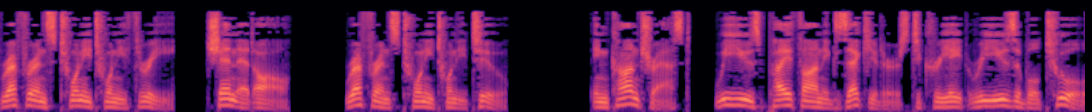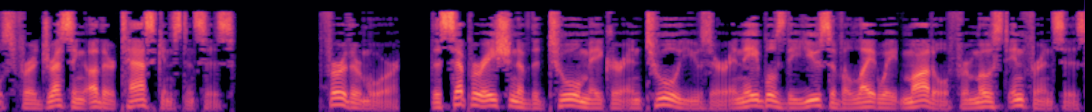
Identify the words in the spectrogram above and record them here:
Reference 2023, Chen et al. Reference 2022. In contrast, we use Python executors to create reusable tools for addressing other task instances. Furthermore, the separation of the tool maker and tool user enables the use of a lightweight model for most inferences,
